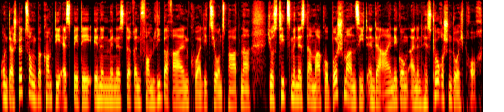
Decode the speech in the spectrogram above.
Unterstützung bekommt die SPD-Innenministerin vom liberalen Koalitionspartner. Justizminister Marco Buschmann sieht in der Einigung einen historischen Durchbruch.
